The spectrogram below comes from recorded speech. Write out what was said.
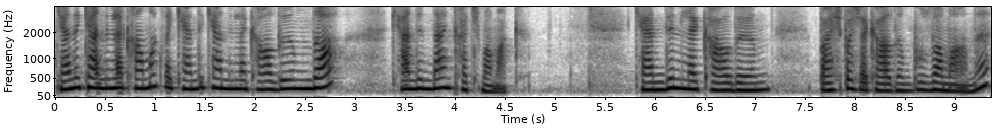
Kendi kendinle kalmak ve kendi kendinle kaldığında kendinden kaçmamak. Kendinle kaldığın, baş başa kaldığın bu zamanı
